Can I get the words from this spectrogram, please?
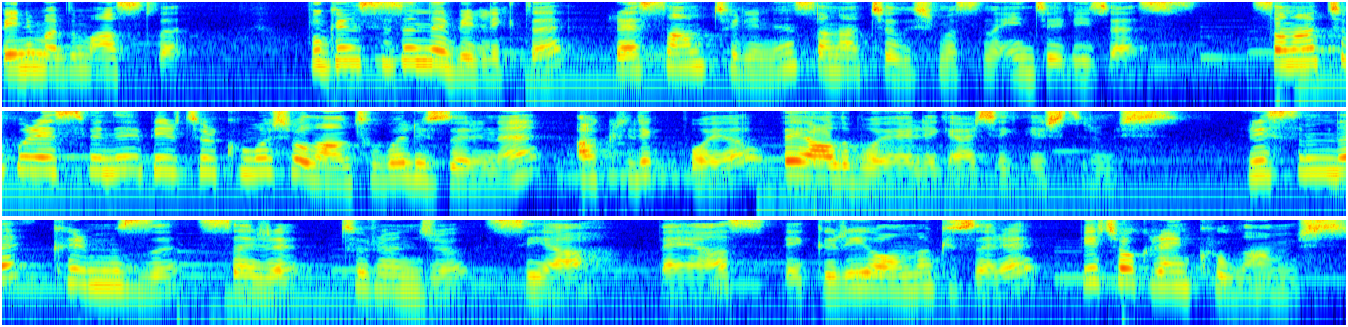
benim adım Aslı. Bugün sizinle birlikte ressam Tülin'in sanat çalışmasını inceleyeceğiz. Sanatçı bu resmini bir tür kumaş olan tuval üzerine akrilik boya ve yağlı boya ile gerçekleştirmiş. Resimde kırmızı, sarı, turuncu, siyah, beyaz ve gri olmak üzere birçok renk kullanmış.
